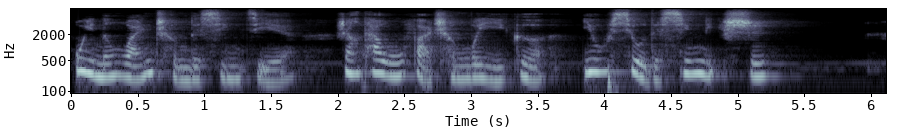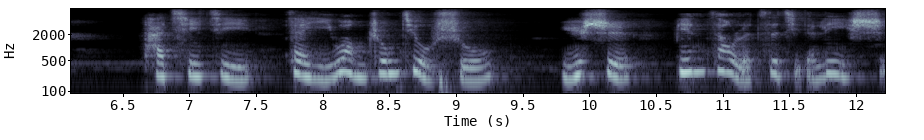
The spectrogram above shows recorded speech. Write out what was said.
未能完成的心结让他无法成为一个优秀的心理师。他期冀在遗忘中救赎，于是编造了自己的历史。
